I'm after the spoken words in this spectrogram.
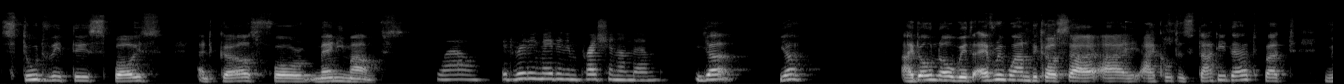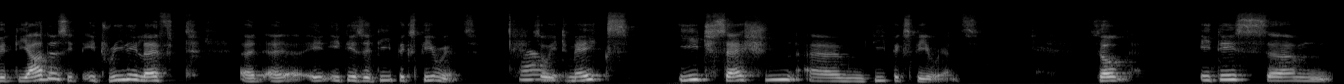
stood with these boys and girls for many months. Wow, it really made an impression on them. Yeah, yeah. I don't know with everyone because I, I, I couldn't study that, but with the others, it, it really left, uh, uh, it, it is a deep experience. Wow. So it makes each session um, deep experience. So it is um,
